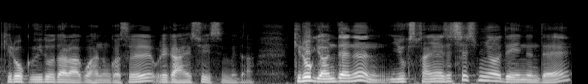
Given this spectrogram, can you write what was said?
기록 의도다라고 하는 것을 우리가 알 수 있습니다. 기록 연대는 64년에서 70년으로 되어 있는데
